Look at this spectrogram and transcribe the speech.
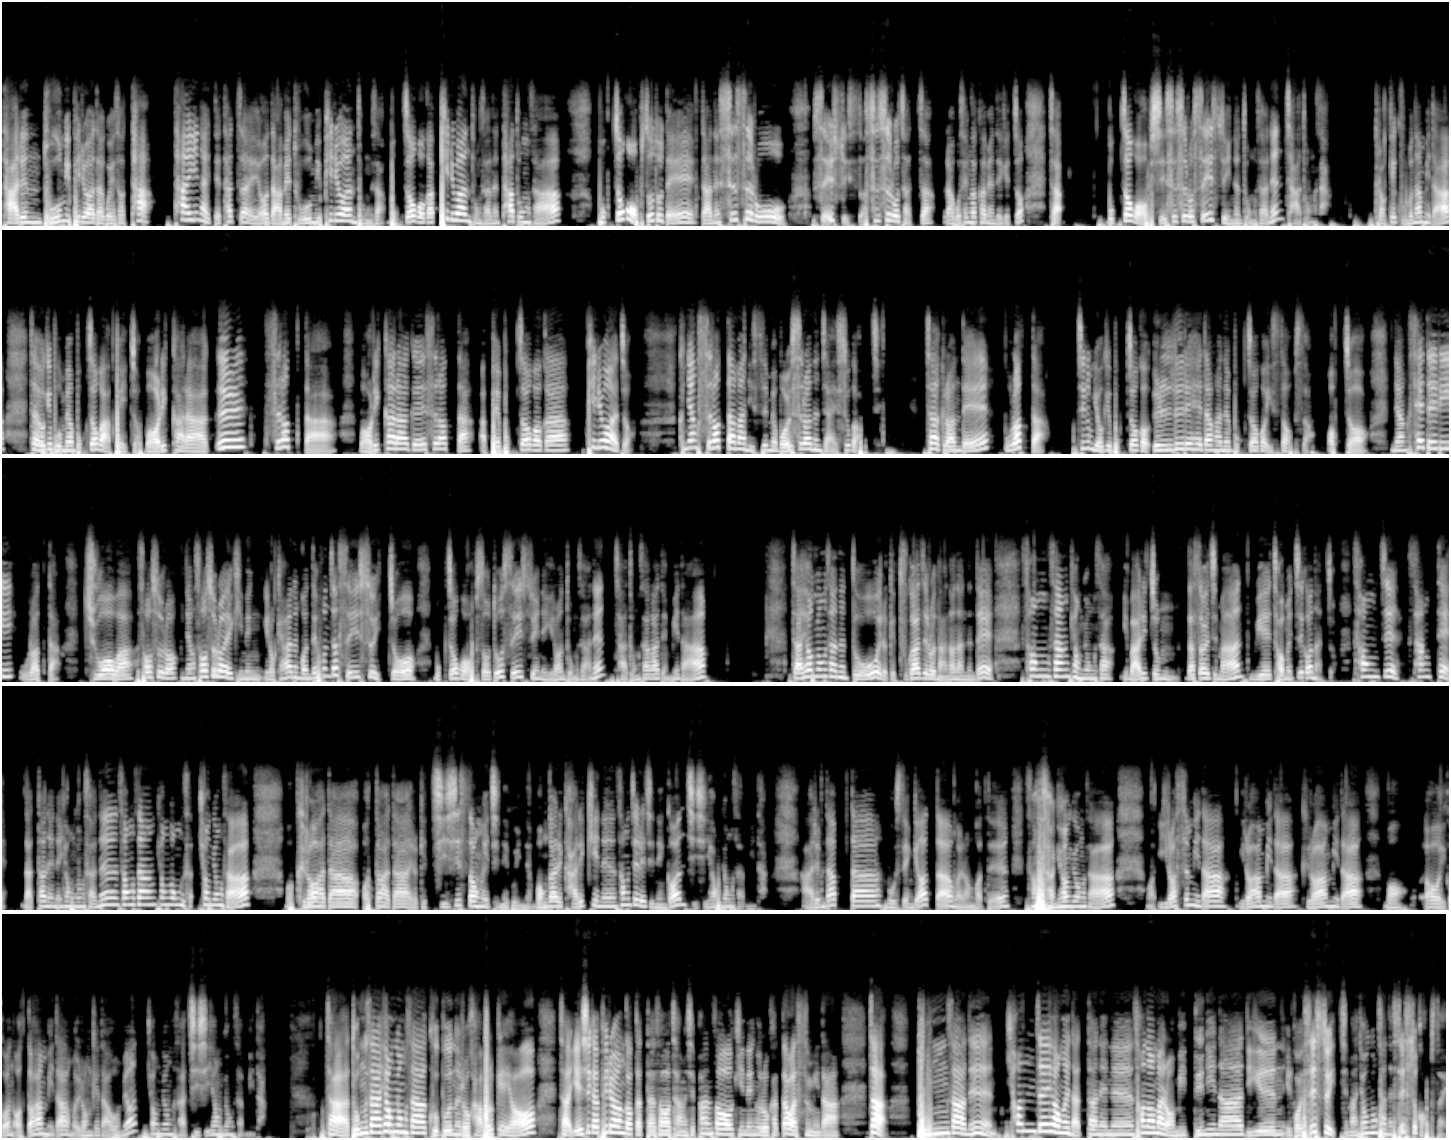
다른 도움이 필요하다고 해서 타, 타인할 때 타자예요. 남의 도움이 필요한 동사. 목적어가 필요한 동사는 타동사. 목적어 없어도 돼. 나는 스스로 쓸 수 있어. 스스로 찾자라고 생각하면 되겠죠. 자, 목적어 없이 스스로 쓰일 수 있는 동사는 자동사. 그렇게 구분합니다. 자, 여기 보면 목적어 앞에 있죠. 머리카락을 쓸었다. 머리카락을 쓸었다. 앞에 목적어가 필요하죠. 그냥 쓸었다만 있으면 뭘 쓸었는지 알 수가 없지. 자, 그런데 울었다. 지금 여기 목적어 을을에 해당하는 목적어 있어 없어? 없죠. 그냥 새들이 울었다. 주어와 서술어, 그냥 서술어의 기능 이렇게 하는 건데 혼자 쓰일 수 있죠. 목적어 없어도 쓰일 수 있는 이런 동사는 자동사가 됩니다. 자, 형용사는 또 이렇게 두 가지로 나눠놨는데 성상 형용사, 이 말이 좀 낯설지만 위에 점을 찍어놨죠. 성질, 상태, 나타내는 형용사는 성상 형용사, 형용사 뭐 그러하다, 어떠하다 이렇게 지시성을 지니고 있는 뭔가를 가리키는 성질을 지닌 건 지시 형용사입니다. 아름답다, 못생겼다 뭐 이런 것들 성상 형용사 뭐 이렇습니다, 이러합니다, 그러합니다 뭐 어, 이건 어떠합니다 뭐 이런 게 나오면 형용사, 지시 형용사입니다. 자, 동사, 형용사 구분으로 가볼게요. 자, 예시가 필요한 것 같아서 잠시 판서 기능으로 갔다 왔습니다. 자, 동사는 현재형을 나타내는 선어말 어미 는이나 니은 이걸 쓸 수 있지만 형용사는 쓸 수가 없어요.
